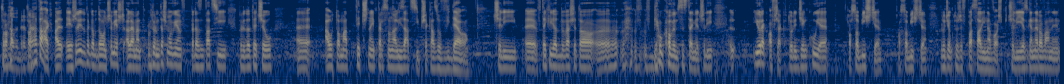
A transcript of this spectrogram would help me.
Trochę, nowym, prawda? trochę tak, ale jeżeli do tego dołączymy jeszcze element, o którym też mówiłem w prezentacji, który dotyczył e, automatycznej personalizacji przekazów wideo, czyli e, w tej chwili odbywa się to w, białkowym systemie, czyli Jurek Owsiak, który dziękuję osobiście, osobiście ludziom, którzy wpłacali na WOŚP, czyli jest generowany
